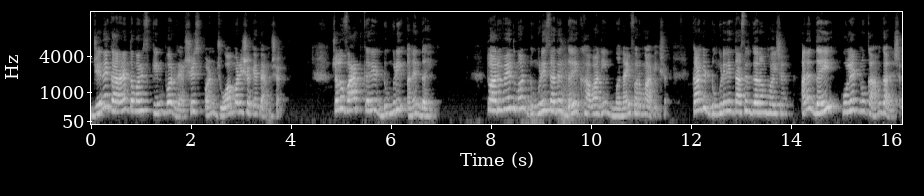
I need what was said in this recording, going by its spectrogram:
જેને કારણે તમારી સ્કિન પર રેશિસ પણ જોવા મળી શકે તેમ છે. ચલો વાત કરીએ ડુંગળી અને દહીં. તો આયુર્વેદમાં ડુંગળી સાથે દહીં ખાવાની મનાઈ ફરમાવી છે. કારણ કે ડુંગળીની તાસીર ગરમ હોય છે અને દહીં કુલેટનું કામ કરે છે.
